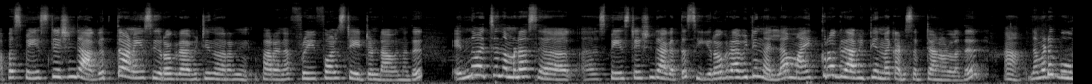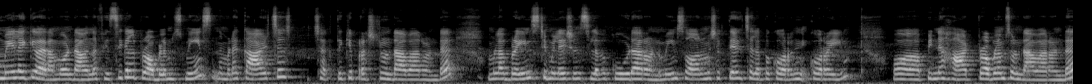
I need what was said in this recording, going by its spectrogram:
അപ്പോൾ സ്പേസ് സ്റ്റേഷന്റെ അകത്താണ് ഈ സീറോ ഗ്രാവിറ്റി എന്ന് പറഞ്ഞ പറയുന്ന ഫ്രീ ഫോൾ സ്റ്റേറ്റ് ഉണ്ടാവുന്നത്. എന്ന് വെച്ചാൽ നമ്മുടെ സ്പേസ് സ്റ്റേഷന്റെ അകത്ത് സീറോ ഗ്രാവിറ്റി എന്നല്ല മൈക്രോ ഗ്രാവിറ്റി എന്ന കൺസെപ്റ്റ് ആണുള്ളത്. ആ നമ്മുടെ ഭൂമിയിലേക്ക് വരുമ്പോൾ ഉണ്ടാകുന്ന ഫിസിക്കൽ പ്രോബ്ലംസ് മീൻസ് നമ്മുടെ കാഴ്ച ശക്തിക്ക് പ്രശ്നം ഉണ്ടാവാറുണ്ട്. നമ്മളെ ബ്രെയിൻ സ്റ്റിമുലേഷൻസ് ചിലപ്പോൾ കൂടാറുണ്ട്. മീൻസ് ഓർമ്മശക്തി ചിലപ്പോൾ കുറഞ്ഞ് കുറയും. പിന്നെ ഹാർട്ട് പ്രോബ്ലംസ് ഉണ്ടാവാറുണ്ട്.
